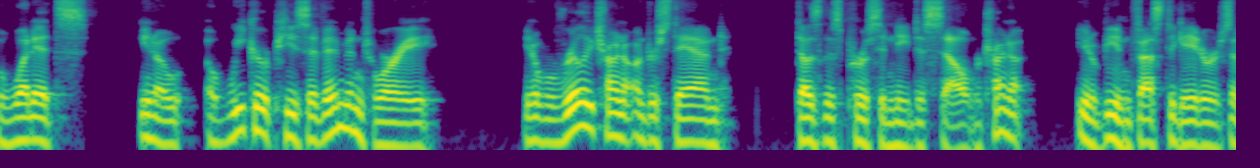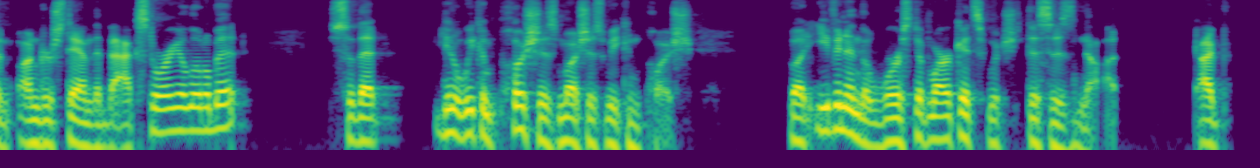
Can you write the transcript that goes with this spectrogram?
But when it's you know, a weaker piece of inventory, you know, we're really trying to understand does this person need to sell? We're trying to, you know, be investigators and understand the backstory a little bit so that, you know, we can push as much as we can push. But even in the worst of markets, which this is not, I've,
